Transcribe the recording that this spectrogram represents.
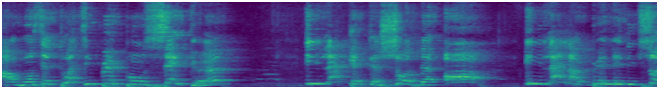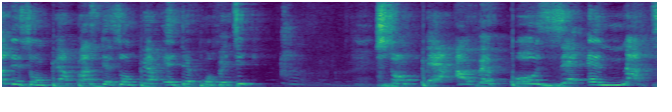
avancer. Toi, tu peux penser que il a quelque chose, mais oh, il a la bénédiction de son père parce que son père était prophétique. Son père avait posé un acte.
